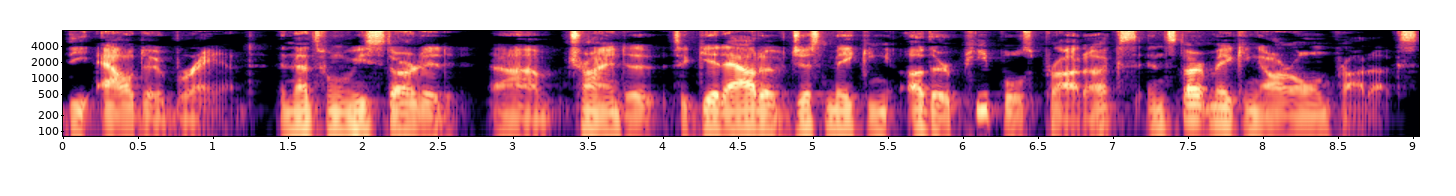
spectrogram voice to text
the Aldo brand, and that's when we started um, trying to to get out of just making other people's products and start making our own products.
